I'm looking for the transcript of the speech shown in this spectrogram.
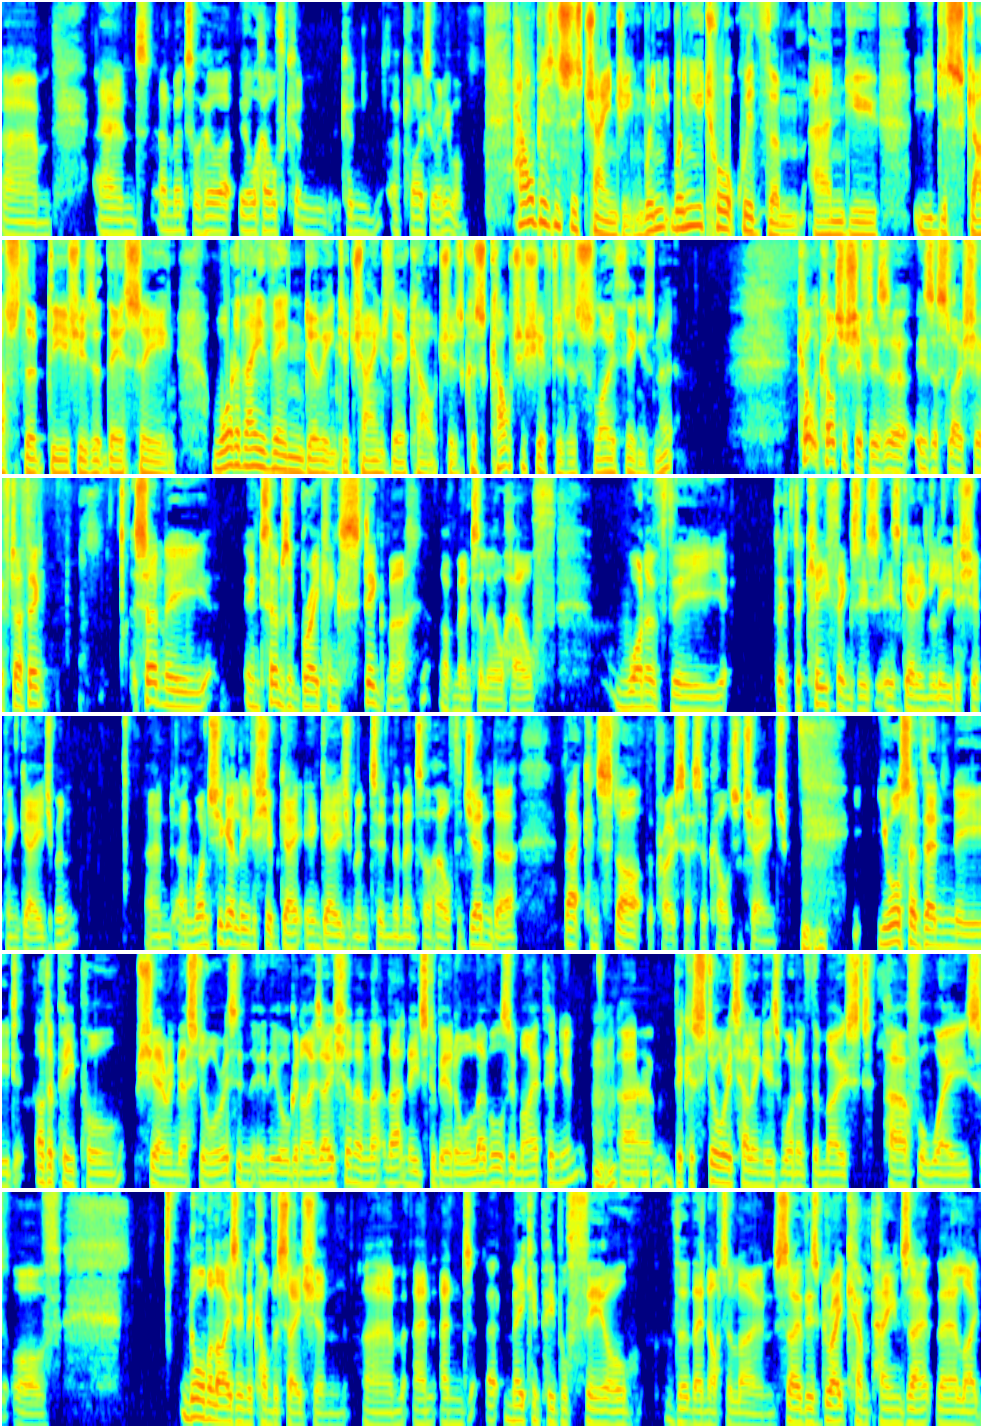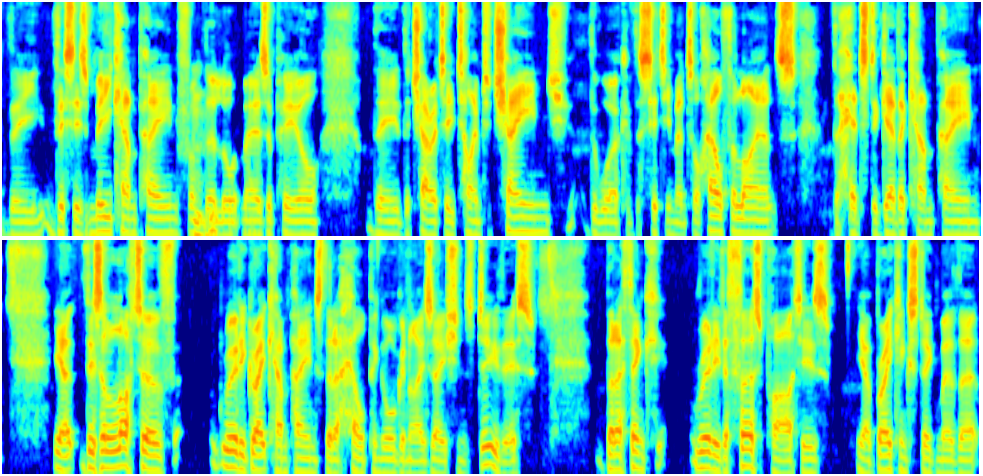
um, and and mental Ill, Ill health can can apply to anyone. How are businesses changing when when you talk with them and you you discuss the the issues that they're seeing? What are they then doing to change their cultures? Because culture shift is a slow thing, isn't it? Culture shift is a is a slow shift. I think certainly in terms of breaking stigma of mental ill health, one of the the, the key things is is getting leadership engagement, and and once you get leadership ga- engagement in the mental health agenda, that can start the process of culture change. Mm-hmm. You also then need other people sharing their stories in, in the organization, and that, that needs to be at all levels, in my opinion, mm-hmm. um, because storytelling is one of the most powerful ways of normalizing the conversation um, and and uh, making people feel that they're not alone. So there's great campaigns out there like the This Is Me campaign from mm-hmm. the Lord Mayor's Appeal, the the charity Time to Change, the work of the City Mental Health Alliance, the Heads Together campaign. Yeah, there's a lot of really great campaigns that are helping organizations do this. But I think really the first part is you know breaking stigma that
